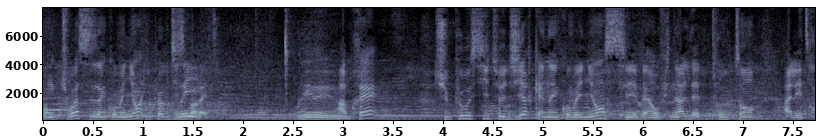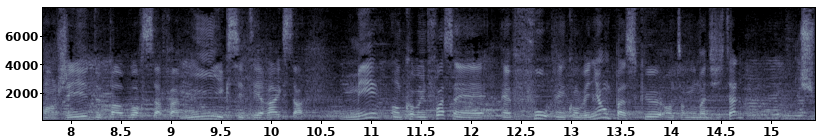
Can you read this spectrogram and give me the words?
Donc tu vois, ces inconvénients, ils peuvent disparaître. oui, oui, oui. Après, tu peux aussi te dire qu'un inconvénient, c'est ben, au final d'être tout le temps à l'étranger, de ne pas voir sa famille, etc., etc. Mais encore une fois, c'est un, un faux inconvénient parce que en tant que nomade digital, tu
